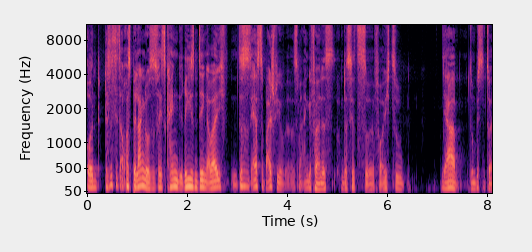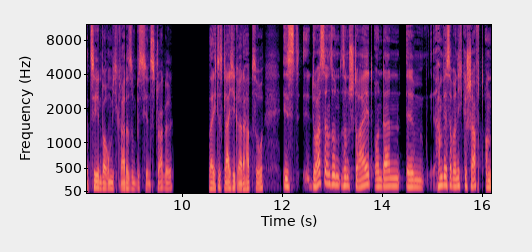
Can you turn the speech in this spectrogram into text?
Und das ist jetzt auch was Belangloses, das ist jetzt kein Riesending, aber ich, das ist das erste Beispiel, was mir eingefallen ist, um das jetzt äh, für euch zu, ja, so ein bisschen zu erzählen, warum ich gerade so ein bisschen struggle, weil ich das Gleiche gerade habe, so, ist, du hast dann so, so einen Streit und dann ähm, haben wir es aber nicht geschafft, on,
